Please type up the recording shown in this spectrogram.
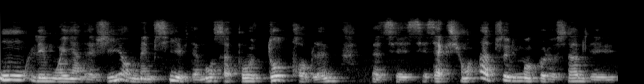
ont les moyens d'agir, même si évidemment ça pose d'autres problèmes. Ces, ces, actions absolument colossales des,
